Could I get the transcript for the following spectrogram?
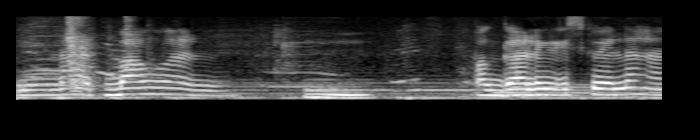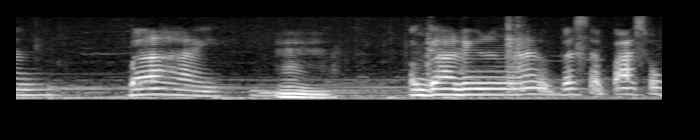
Yung lahat bawal. Mm. Pag galing ng eskwelahan, bahay. Mm. Pag galing ng ano, basta pasok,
